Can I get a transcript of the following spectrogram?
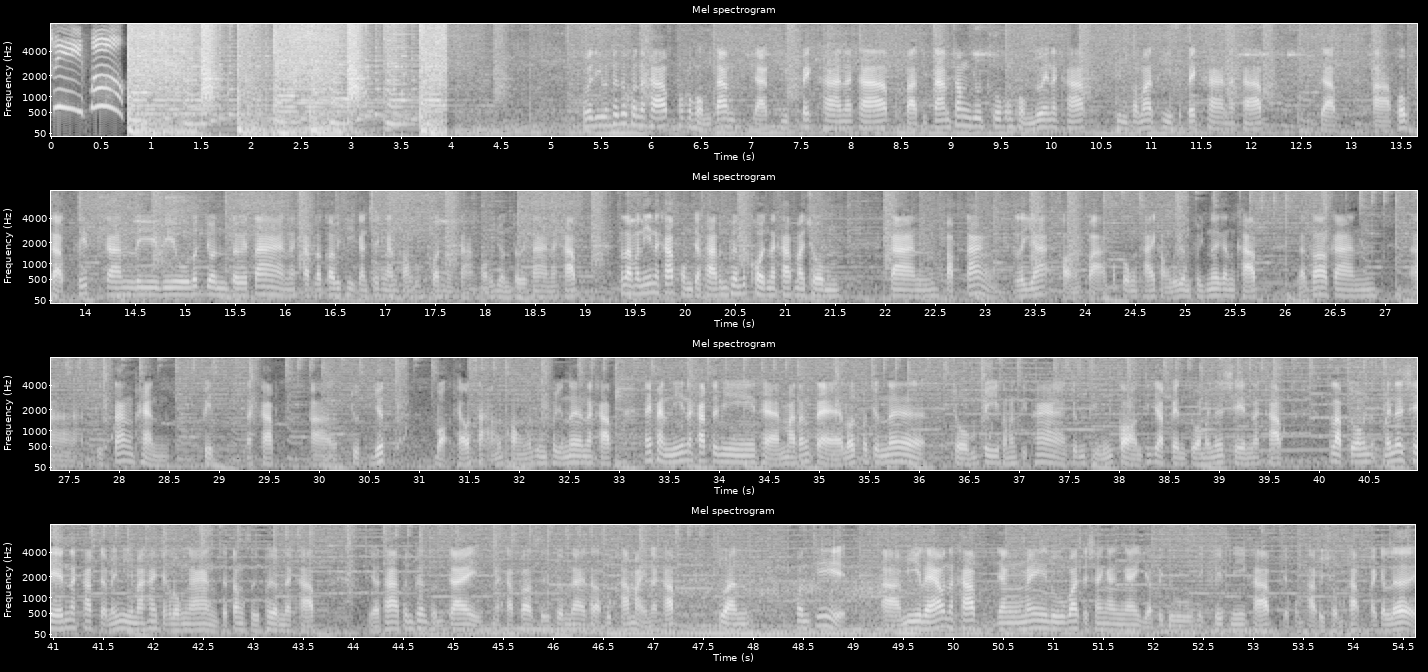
สวัสดีเพื่อนๆทุกคนนะครับพบกับผมตั้มจากทีสเปคคานะครับฝากติดตามช่อง YouTube ของผมด้วยนะครับพิมพ์คำว่าทีสเปคคานะครับจะอ่พบกับคลิปการรีวิวรถยนต์โตโยต้านะครับแล้วก็วิธีการใช้งานของอุปกรณ์ต่างๆของรถยนต์โตโยต้านะครับสำหรับวันนี้นะครับผมจะพาเพื่อนๆทุกคนนะครับมาชมการปรับตั้งระยะของฝากระโปรงท้ายของรถยนต์ฟอร์จูเนอร์กันครับแล้วก็การติดตั้งแผ่นปิดนะครับ จุดยึดเบาะแถว 3 ของรถยนต์ฟอร์จูเนอร์นะครับ ในแผ่นนี้นะครับจะมีแถมมาตั้งแต่รถ Fortuner โฉมปี 2015 จนถึงก่อนที่จะเป็นตัว Minor Chain นะครับสำหรับตัว Minor Chain นะครับจะไม่มีมาให้จากโรงงานจะต้องซื้อเพิ่มนะครับ เดี๋ยวถ้าเพื่อนๆสนใจนะครับก็ซื้อเพิ่มได้สำหรับลูกค้าใหม่นะครับ ส่วนคนที่มีแล้วนะครับ ยังไม่รู้ว่าจะใช้งานไง เดี๋ยวไปดูในคลิปนี้ครับ เดี๋ยวผมพาไปชมครับ ไปกันเลย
